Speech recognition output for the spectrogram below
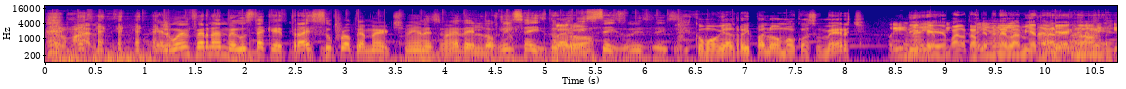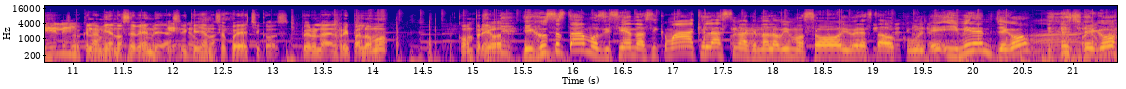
Pero mal. El buen Fernand me gusta que trae su propia merch. Miren eso, ¿eh? Del 2006. Claro. 2016, 2016. Y como vi al Rey Palomo con su merch, Oye, no dije, hay- bueno, tengo que no tener la mía no también, no ¿no? Solo que la mía no se vende, así que ya no se puede, chicos. Pero la del Rey Palomo, compre. Y justo estábamos diciendo así como, ah, qué lástima que no lo vimos hoy, hubiera estado cool. Eh, y miren, llegó, llegó.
